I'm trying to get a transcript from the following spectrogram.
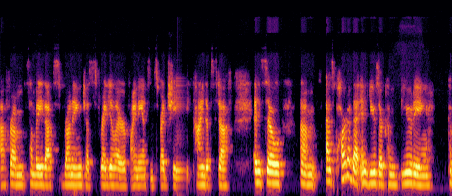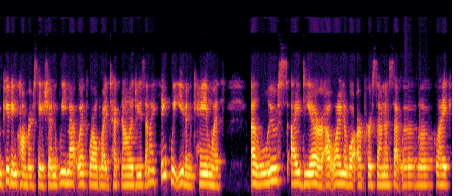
uh, from somebody that's running just regular finance and spreadsheet kind of stuff. And so, um, as part of that end user computing computing conversation, we met with Worldwide Technologies, and I think we even came with a loose idea or outline of what our persona set would look like.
